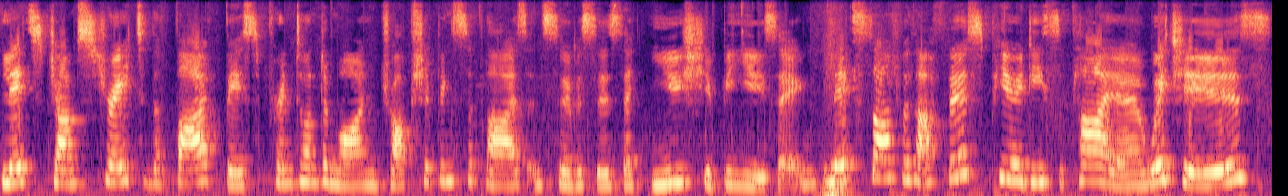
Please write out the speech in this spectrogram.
let's jump straight to the five best print-on-demand dropshipping suppliers and services that you should be using. Let's start with our first POD supplier, which is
